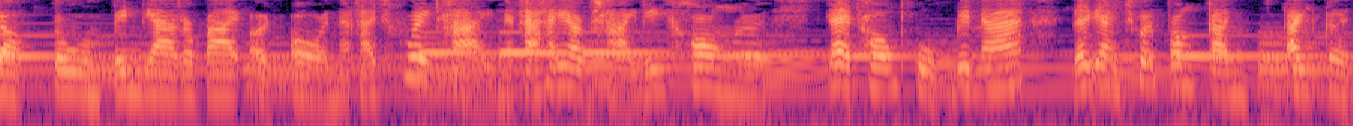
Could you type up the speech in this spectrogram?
ดอกตูมเป็นยาระบายอ่อนๆนะคะ ช่วยถ่ายนะคะ ให้เราถ่ายได้คล่องเลยแก้ท้องผูกด้วยนะ และยังช่วยป้องกันการเกิด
